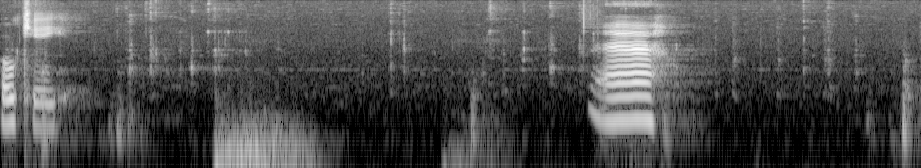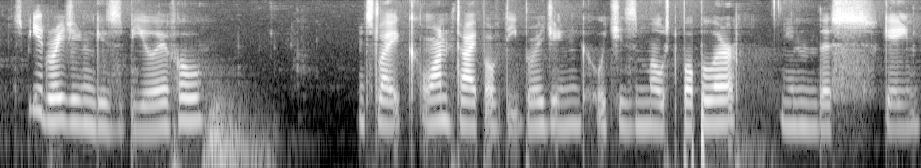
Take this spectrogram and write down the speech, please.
Okay. Uh, speed bridging is beautiful. It's like one type of the bridging which is most popular in this game.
